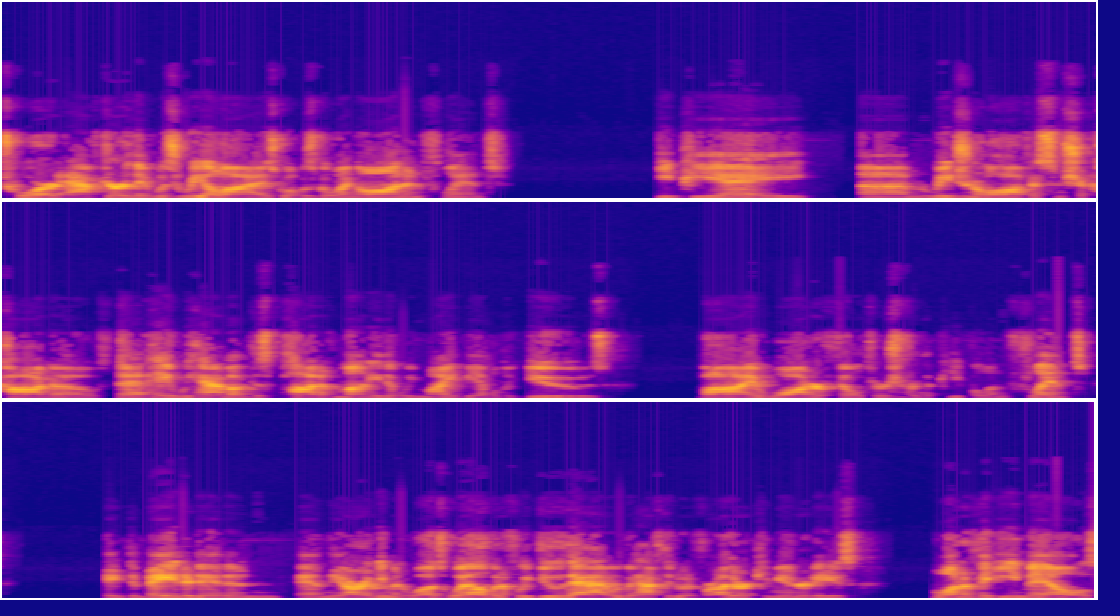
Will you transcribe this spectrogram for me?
toward after it was realized what was going on in Flint, EPA um, regional office in Chicago said, "Hey, we have a, this pot of money that we might be able to use buy water filters for the people in Flint." They debated it, and and the argument was, well, but if we do that, we would have to do it for other communities. One of the emails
